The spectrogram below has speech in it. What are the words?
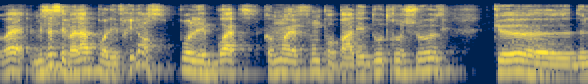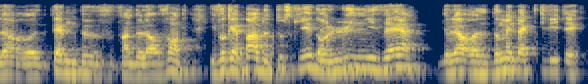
Ouais, mais ça, c'est valable pour les freelances, pour les boîtes. Comment elles font pour parler d'autre chose que euh, de leur thème de, enfin, de leur vente? Il faut qu'elles parlent de tout ce qui est dans l'univers de leur euh, domaine d'activité.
